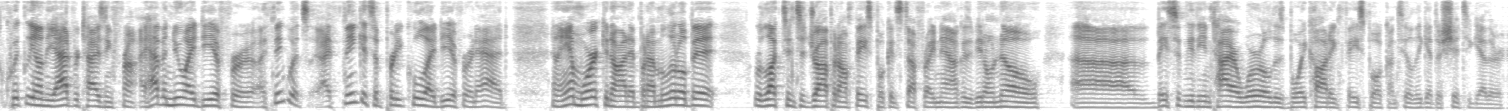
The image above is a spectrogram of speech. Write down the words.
quickly on the advertising front, I have a new idea for, I think what's, I think it's a pretty cool idea for an ad and I am working on it, but I'm a little bit reluctant to drop it on Facebook and stuff right now. Cause if you don't know, uh, basically the entire world is boycotting Facebook until they get their shit together.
